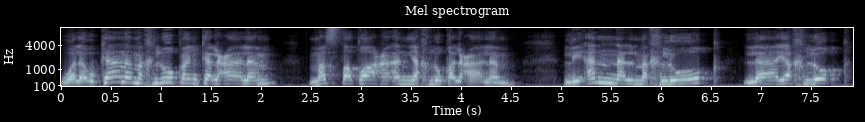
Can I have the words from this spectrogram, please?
ولو كان مخلوقا كالعالم ما استطاع أن يخلق العالم. لأن المخلوق لا يخلق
